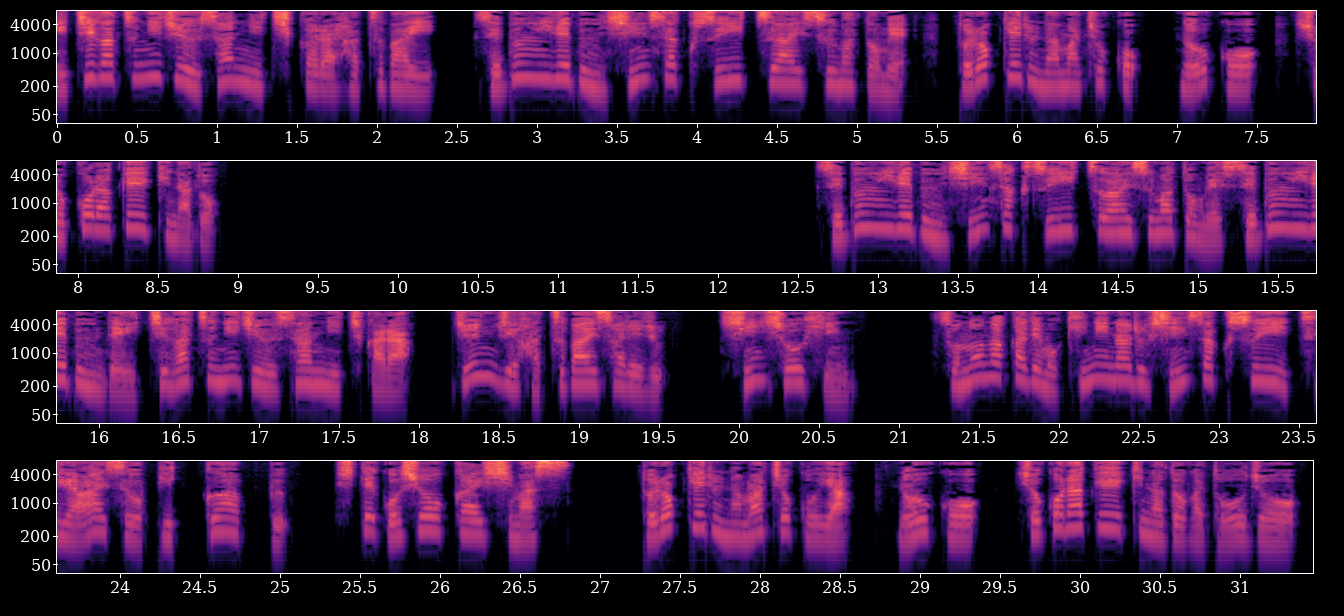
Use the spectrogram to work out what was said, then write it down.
1月23日から発売、セブンイレブン新作スイーツアイスまとめ、とろける生チョコ、濃厚、ショコラケーキなど。セブンイレブン新作スイーツアイスまとめ。セブンイレブンで1月23日から順次発売される。新商品。その中でも気になる。新作スイーツやアイスをピックアップしてご紹介します。とろける生チョコや濃厚、ショコラケーキなどが登場。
